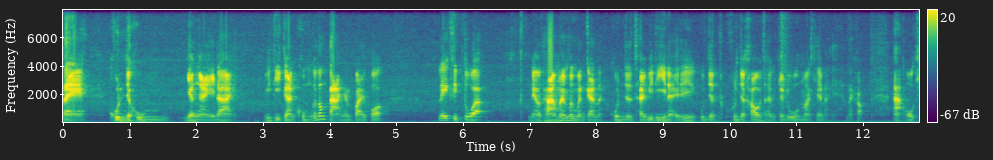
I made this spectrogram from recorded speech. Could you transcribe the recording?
แต่คุณจะคุมยังไงได้ วิธีการคุมก็ต้องต่างกันไป เพราะเลขสิบตัว แนวทางไม่เหมือนกันอะ คุณจะใช้วิธีไหนที่คุณจะคุณจะเข้าใจจะรู้มากแค่ไหนนะครับอะโอเค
